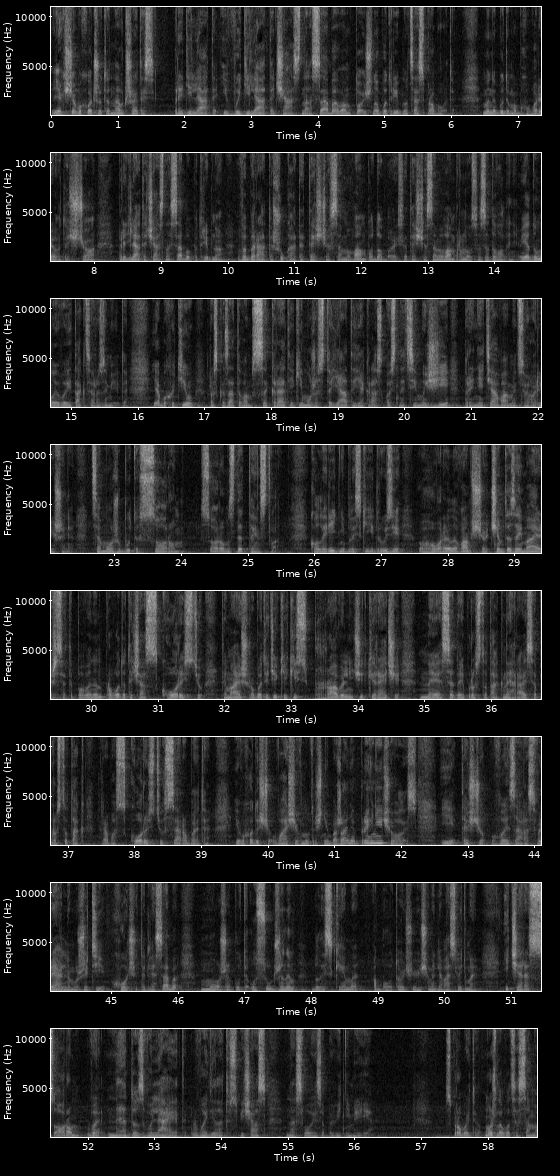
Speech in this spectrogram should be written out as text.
Якщо ви хочете навчитись приділяти і виділяти час на себе, вам точно потрібно це спробувати. Ми не будемо обговорювати, що приділяти час на себе потрібно вибирати, шукати те, що саме вам подобається, те, що саме вам приносить задоволення. Я думаю, ви і так це розумієте. Я би хотів розказати вам секрет, який може стояти якраз ось на цій межі прийняття вами цього рішення. Це може бути сором. Сором з дитинства, коли рідні, близькі і друзі говорили вам, що чим ти займаєшся, ти повинен проводити час з користю, ти маєш робити тільки якісь правильні чіткі речі. Не сиди просто так, не грайся просто так. Треба з користю все робити. І виходить, що ваші внутрішні бажання пригнічувались. І те, що ви зараз в реальному житті хочете для себе, може бути осудженим близькими або оточуючими для вас людьми. І через сором ви не дозволяєте виділити собі час на свої заповітні мрії. Спробуйте, можливо, це саме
